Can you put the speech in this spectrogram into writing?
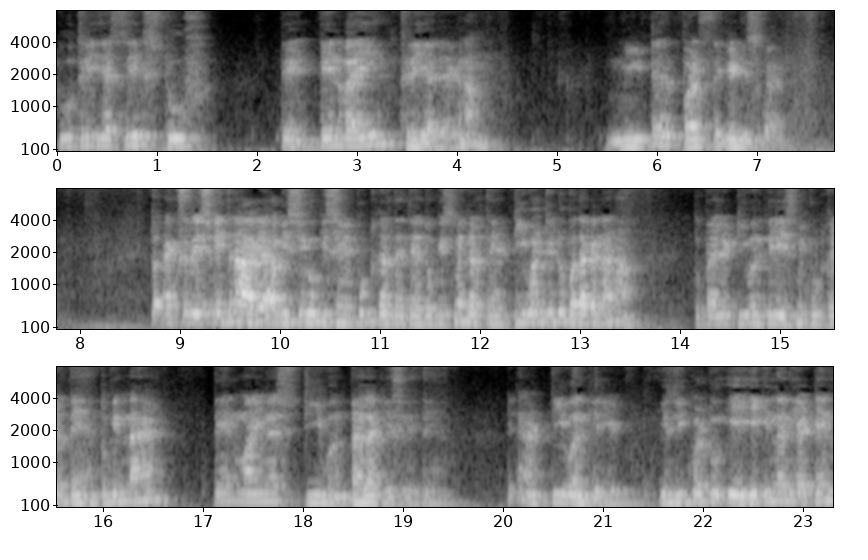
टू थ्री या six two ten ten by three आ जाएगा ना? मीटर पर सेकेंड स्क्वायर तो एक्सलेशन इतना आ गया, अब इसी को किसी में पुट कर देते हैं तो किसमें करते हैं? टी वन टी टू पता करना है ना? तो पहले टी वन के लिए इसमें पुट करते हैं तो कितना है? टेन माइनस टी वन पहला केस लेते हैं। ठीक है ना? टी वन के लिए। Is equal to A A कितना दिया? टेन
